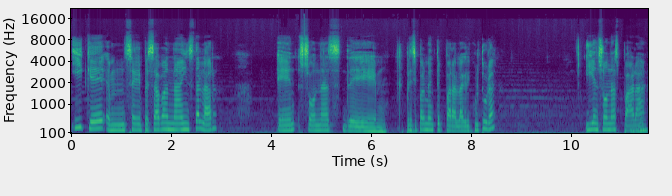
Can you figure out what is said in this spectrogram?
y que em, se empezaban a instalar en zonas de em, principalmente para la agricultura y en zonas para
